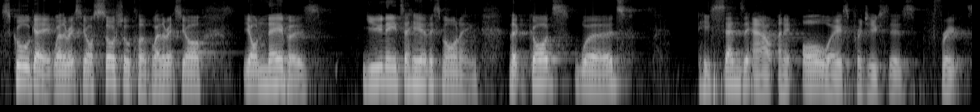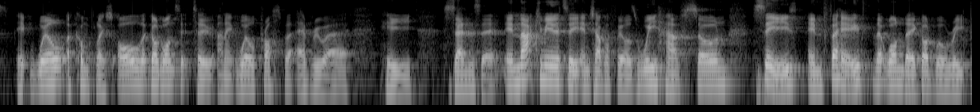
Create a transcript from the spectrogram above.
school gate, whether it's your social club, whether it's your, your neighbors, you need to hear this morning that God's word, He sends it out and it always produces fruit. It will accomplish all that God wants it to, and it will prosper everywhere He sends it. In that community in Chapel Fields, we have sown seeds in faith that one day God will reap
